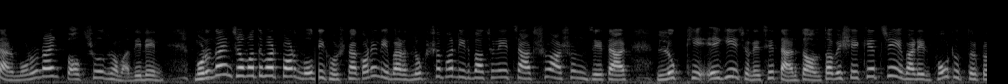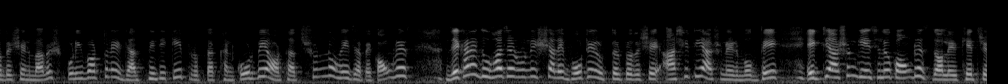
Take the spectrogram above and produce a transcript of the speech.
তার মনোনয়ন পত্র জমা দিলেন। মনোনয়ন জমা দেওয়ার পর মোদী ঘোষণা করেন, এবার লোকসভা নির্বাচনে চারশো আসন জেতার লক্ষ্যে এগিয়ে চলেছে তার দল। তবে সেক্ষেত্রে এবারের ভোট উত্তরপ্রদেশের মানুষ পরিবর্তনের রাজনীতিকে প্রত্যাখ্যান করবে, অর্থাৎ শূন্য হয়ে যাবে কংগ্রেস, যেখানে দু হাজার উনিশ সালে ভোটে উত্তরপ্রদেশে আশিটি আসনের মধ্যে একটি আসন গিয়েছিল কংগ্রেস দলের ক্ষেত্রে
